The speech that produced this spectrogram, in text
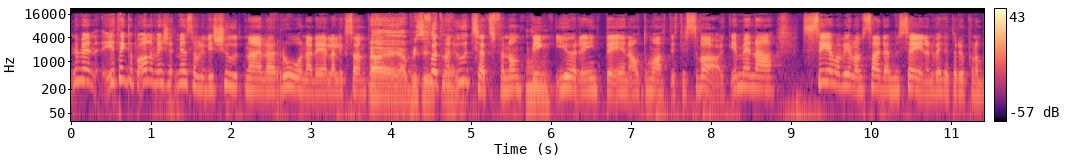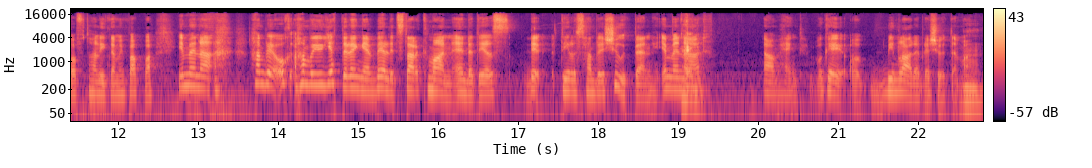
Nej men jag tänker på alla människor som blivit skjutna eller rånade eller liksom... Ja, ja, ja, precis. För att man utsätts för någonting mm. gör det inte en automatiskt till svag. Jag menar, se om man vill om Saddam Hussein, och nu vet jag att jag tar upp honom bara för att han liknar min pappa. Jag menar, han, blev, han var ju jättelänge en väldigt stark man ända tills, tills han blev skjuten. Jag menar... Hängd. Ja, hängd. Okej, okay, bin Laden blev skjuten va? Mm.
